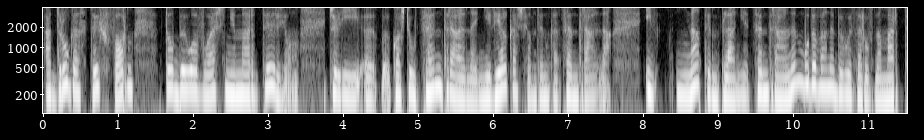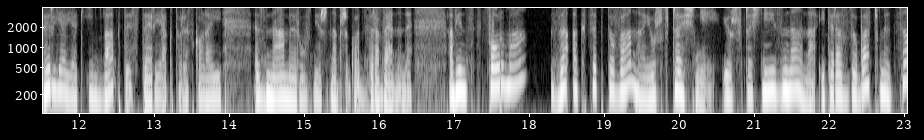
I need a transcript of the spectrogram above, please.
a druga z tych form to było właśnie martyrium, czyli e, kościół centralny, niewielka świątynka centralna. I na tym planie centralnym budowane były zarówno martyria, jak i baptysteria, które z kolei znamy również na przykład z Rawenny. A więc forma zaakceptowana już wcześniej, już wcześniej znana. I teraz zobaczmy, co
